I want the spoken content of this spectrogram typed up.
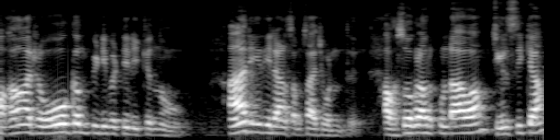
മഹാരോഗം പിടിപെട്ടിരിക്കുന്നു. ആ രീതിയിലാണ് സംസാരിച്ചുകൊണ്ടത് അസുഖങ്ങൾ അവർക്കുണ്ടാവാം ചികിത്സിക്കാം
